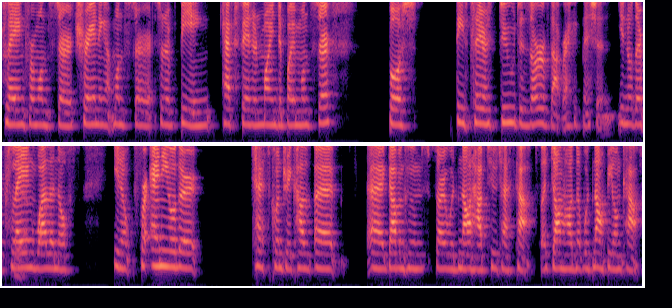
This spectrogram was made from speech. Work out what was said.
playing for Munster, training at Munster, sort of being kept fit and minded by Munster. But these players do deserve that recognition. You know, they're Yeah. playing well enough, you know, for any other test country, Cal uh, uh, Gavin Coombes, sorry, would not have two test caps. Like John Hodnett would not be uncapped.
